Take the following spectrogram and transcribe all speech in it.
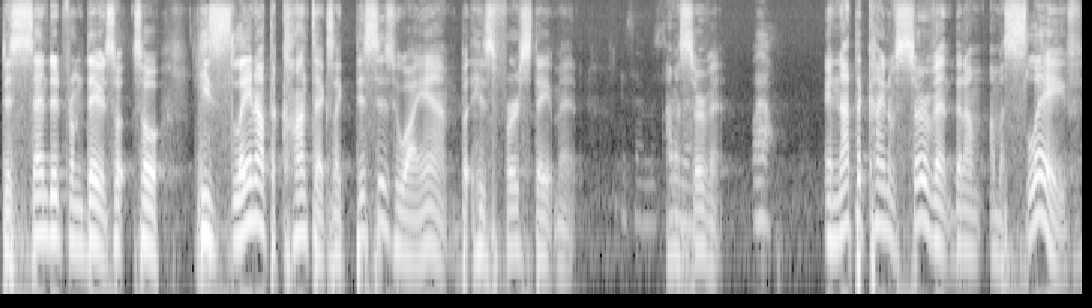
descended from David. So, so he's laying out the context like, this is who I am. But his first statement, I'm a servant. Wow. And not the kind of servant that I'm, I'm a slave,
